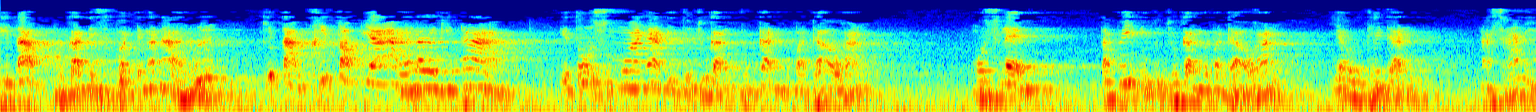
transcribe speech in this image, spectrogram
kita bukan disebut dengan ahlul kitab. Kitab ya ahlul kitab. Itu semuanya ditujukan bukan kepada orang muslim. Tapi ditujukan kepada orang Yahudi dan Nasrani.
